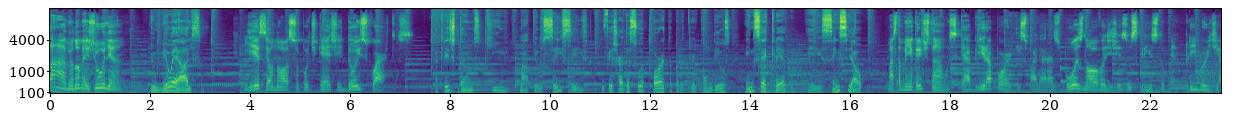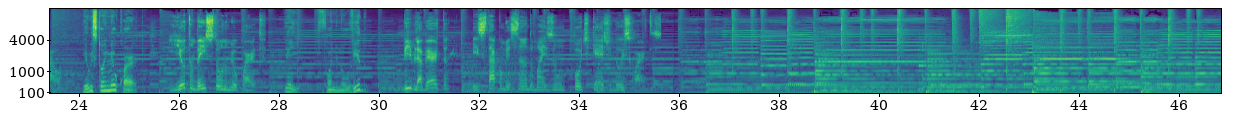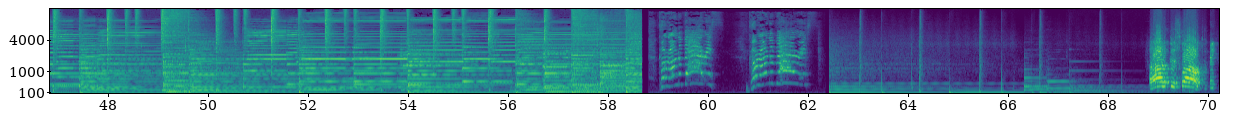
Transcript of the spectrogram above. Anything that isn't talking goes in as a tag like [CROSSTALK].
Olá, meu nome é Julian. E o meu é Alisson. E esse é o nosso podcast Dois Quartos. Acreditamos que em Mateus 6,6 o fechar da sua porta para ter com Deus em secreto é essencial. Mas também acreditamos que abrir a porta e espalhar as boas novas de Jesus Cristo é primordial. Eu estou em meu quarto. E eu também estou no meu quarto. E aí, fone no ouvido? Bíblia aberta? Está começando mais um podcast Dois Quartos.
